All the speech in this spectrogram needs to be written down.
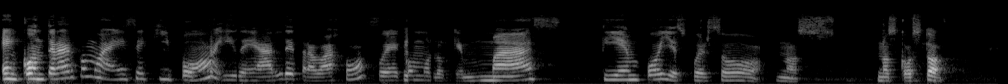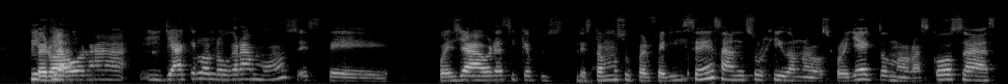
encontrar como a ese equipo ideal de trabajo fue como lo que más tiempo y esfuerzo nos, nos costó. Pero ahora, y ya que lo logramos, este, pues ya ahora sí que pues estamos súper felices, han surgido nuevos proyectos, nuevas cosas,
